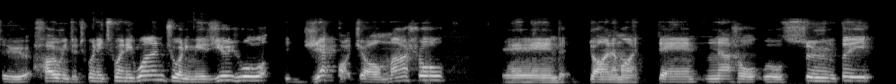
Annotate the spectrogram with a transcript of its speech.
to hoe into 2021. Joining me as usual, Jackpot Joel Marshall and Dynamite Dan Nuttall will soon be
